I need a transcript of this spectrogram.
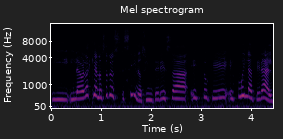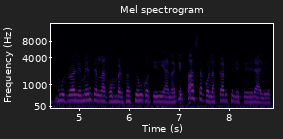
y, y, la verdad es que a nosotros sí nos interesa esto que es muy lateral, muy probablemente en la conversación cotidiana. ¿Qué pasa con las cárceles federales?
